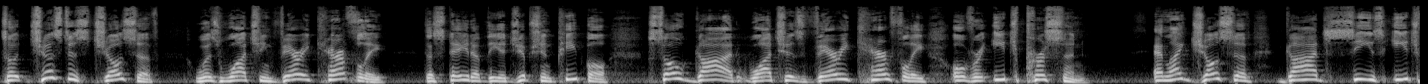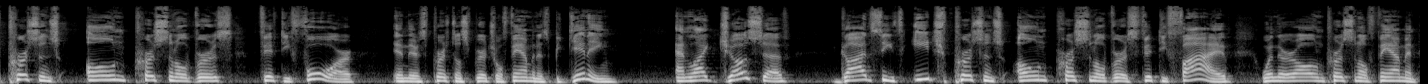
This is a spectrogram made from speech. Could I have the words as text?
So just as Joseph was watching very carefully the state of the Egyptian people, so God watches very carefully over each person. And like Joseph, God sees each person's own personal verse 54 in their personal spiritual famine is beginning. And like Joseph, God sees each person's own personal verse 55 when their own personal famine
